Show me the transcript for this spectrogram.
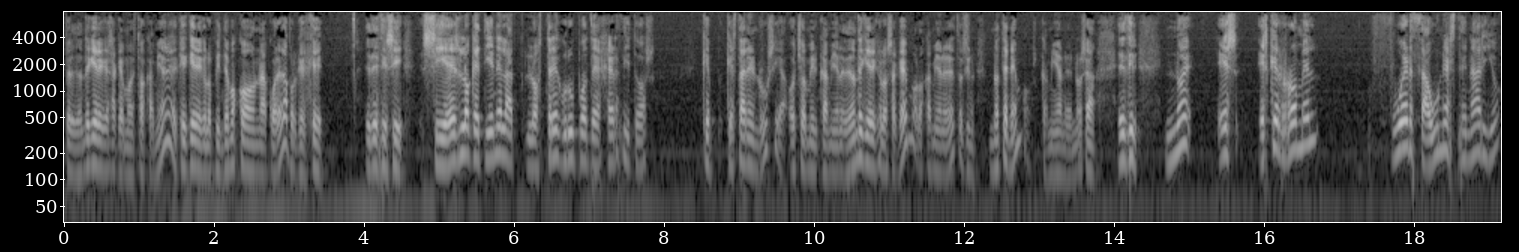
¿pero de dónde quiere que saquemos estos camiones? ¿Qué quiere que los pintemos con acuarela? Porque es que, es decir, si, si es lo que tiene los tres grupos de ejércitos que, están en Rusia, 8.000 camiones. ¿De dónde quiere que los saquemos los camiones estos? Si no, tenemos camiones, ¿no? O sea, es decir, no es, es que Rommel fuerza un escenario,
